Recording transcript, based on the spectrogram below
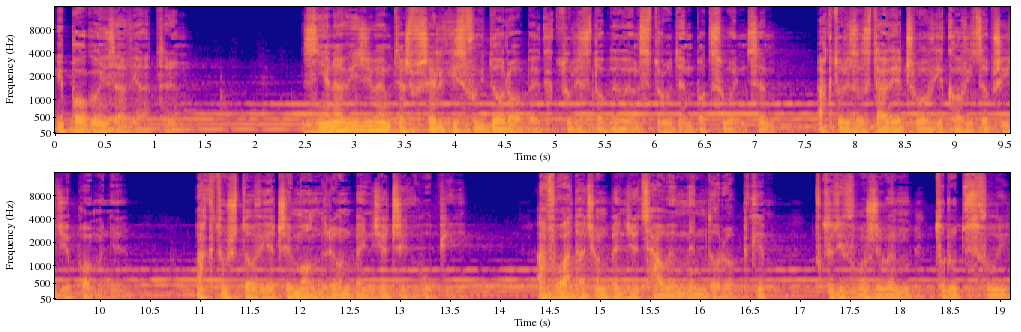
i pogoń za wiatrem. Znienawidziłem też wszelki swój dorobek, który zdobyłem z trudem pod słońcem, a który zostawię człowiekowi, co przyjdzie po mnie. A któż to wie, czy mądry on będzie, czy głupi? A władać on będzie całym mym dorobkiem, w który włożyłem trud swój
